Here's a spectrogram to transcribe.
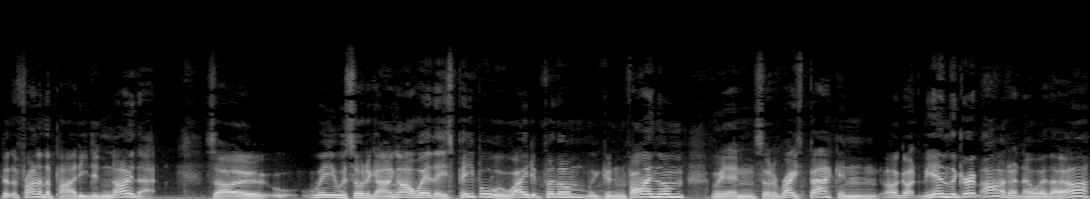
But the front of the party didn't know that. So we were sort of going, oh, where these people? We waited for them. We couldn't find them. We then sort of raced back and oh, got to the end of the group. Oh, I don't know where they are.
